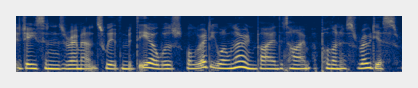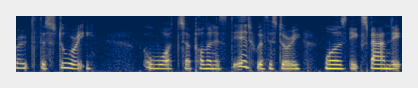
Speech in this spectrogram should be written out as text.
Jason's romance with Medea was already well known by the time Apollonius Rhodius wrote the story. What Apollonius did with the story was expand it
